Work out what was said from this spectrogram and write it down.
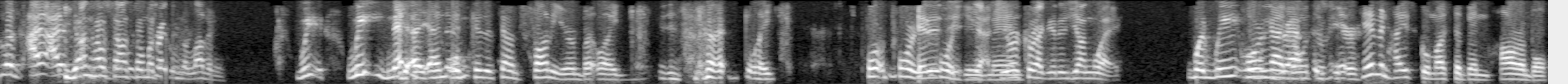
look. I, I Younghoe sounds so much spreading cooler. the loving. We we ne- I, I know because it sounds funnier, but like, it's not like poor, poor, It is, poor it- dude, yes, man. you're correct. It is Young Way. when we poor when we guy draft going through this year, him in high school must have been horrible.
